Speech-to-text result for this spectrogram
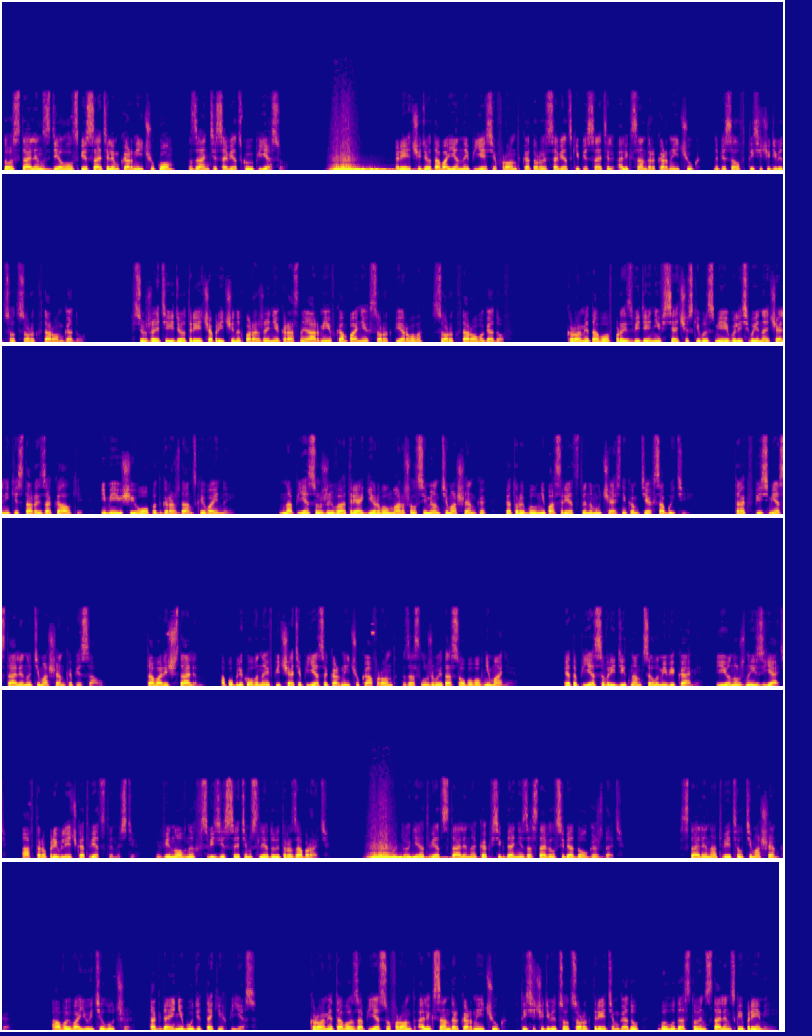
Что Сталин сделал с писателем Корнейчуком за антисоветскую пьесу? Речь идет о военной пьесе «Фронт», которую советский писатель Александр Корнейчук написал в 1942 году. В сюжете идет речь о причинах поражения Красной Армии в кампаниях 41-42 годов. Кроме того, в произведении всячески высмеивались военачальники старой закалки, имеющие опыт гражданской войны. На пьесу живо отреагировал маршал Семен Тимошенко, который был непосредственным участником тех событий. Так в письме Сталину Тимошенко писал. «Товарищ Сталин, опубликованная в печати пьеса Корнейчука «Фронт» заслуживает особого внимания. Эта пьеса вредит нам целыми веками, ее нужно изъять, автора привлечь к ответственности. Виновных в связи с этим следует разобрать». В итоге ответ Сталина, как всегда, не заставил себя долго ждать. Сталин ответил Тимошенко. «А вы воюйте лучше, тогда и не будет таких пьес». Кроме того, за пьесу «Фронт» Александр Корнейчук в 1943 году был удостоен сталинской премии.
